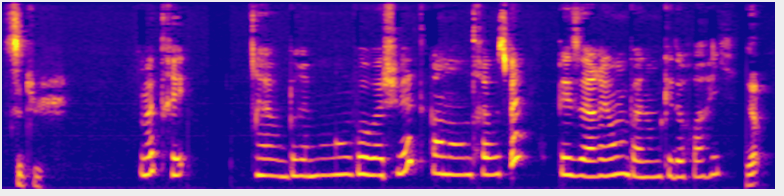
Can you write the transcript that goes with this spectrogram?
Sais-tu Ma tre. Euh, bremañ vo chuet an. Pez a nom ket de c'hoari. Ya. Petra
